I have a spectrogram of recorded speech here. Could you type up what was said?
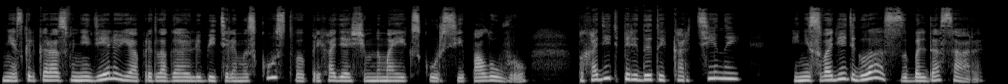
Несколько раз в неделю я предлагаю любителям искусства, приходящим на мои экскурсии по Лувру, походить перед этой картиной и не сводить глаз с Бальдасары.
